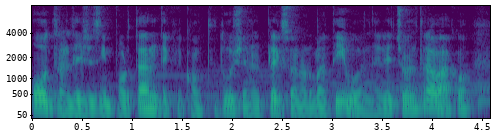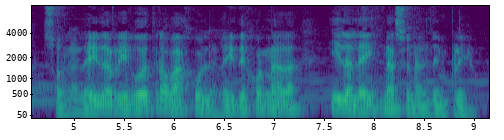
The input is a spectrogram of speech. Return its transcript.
otras leyes importantes que constituyen el plexo normativo del derecho del trabajo son la Ley de Riesgo de Trabajo, la Ley de Jornada y la Ley Nacional de Empleo.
